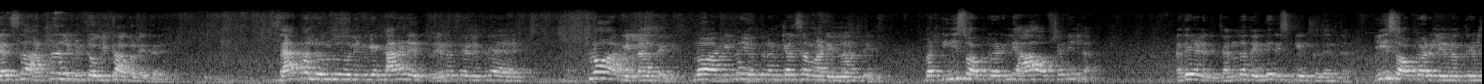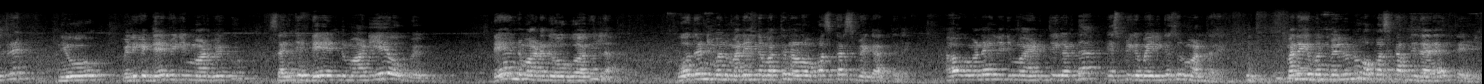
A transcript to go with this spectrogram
ಕೆಲಸ ಅರ್ಧದಲ್ಲಿ ಬಿಟ್ಟು ಹೋಗ್ಲಿಕ್ಕೆ ಆಗೋಲ್ಲ ಇದರಲ್ಲಿ. ಸ್ಯಾಪಲ್ಲಿ ಒಂದು ನಿಮಗೆ ಕಾರಣ ಇತ್ತು. ಏನಂತ ಹೇಳಿದ್ರೆ ಫ್ಲೋ ಆಗಿಲ್ಲ ಅಂತ ಹೇಳಿ. ಫ್ಲೋ ಆಗಿಲ್ಲ, ಇವತ್ತು ನಾನು ಕೆಲಸ ಮಾಡಿಲ್ಲ ಅಂತೇಳಿ ಬಟ್ ಈ ಸಾಫ್ಟ್ವೇರಲ್ಲಿ ಆ ಆಪ್ಷನ್ ಇಲ್ಲ. ಅದೇ ಹೇಳಿದೆ ಹಿಂದೆ ರಿಸ್ಕ್ ಇರ್ತದೆ ಅಂತ. ಈ ಸಾಫ್ಟ್ವೇರ್ ಅಲ್ಲಿ ಏನಂತ ಹೇಳಿದ್ರೆ, ನೀವು ಬೆಳಿಗ್ಗೆ ಡೇ ಬಿಗಿನ್ ಮಾಡಬೇಕು, ಸಂಜೆ ಡೇ ಎಂಡ್ ಮಾಡಿಯೇ ಹೋಗ್ಬೇಕು. ಡೇ ಎಂಡ್ ಮಾಡದೆ ಹೋಗುವಾಗಿಲ್ಲ. ಹೋದ್ರೆ ನಿಮ್ಮನ್ನು ಮನೆಯಿಂದ ಮತ್ತೆ ನಾನು ವಾಪಸ್ ಕರೆಸಬೇಕಾಗ್ತದೆ. ಅವಾಗ ಮನೆಯಲ್ಲಿ ನಿಮ್ಮ ಹೆಂಡತಿ ಗಂಡ ಎಸ್ ಪಿಗೆ ಬೈಲಿಕ್ಕೆ ಶುರು ಮಾಡ್ತಾರೆ. ಮನೆಗೆ ಬಂದ ಮೇಲೂ ವಾಪಸ್ ಕರೆದಿದ್ದಾರೆ ಅಂತ ಹೇಳಿ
